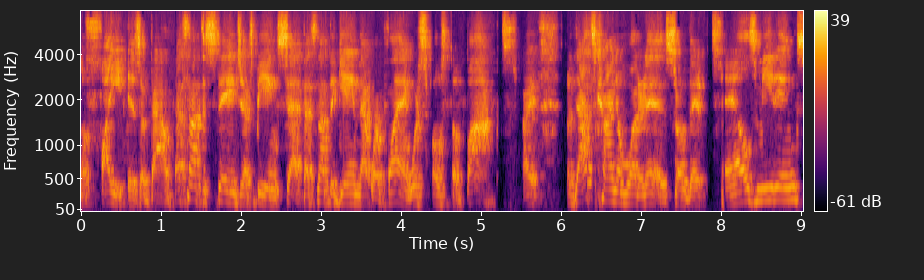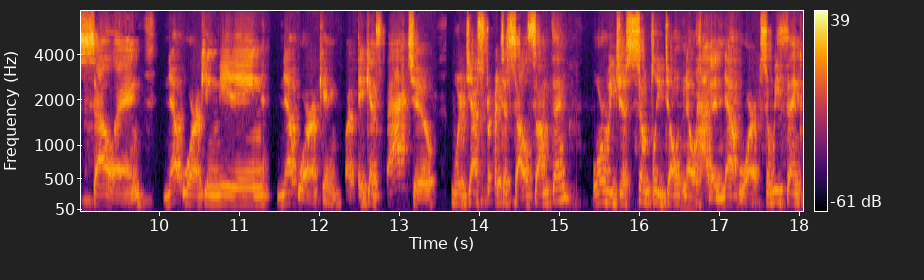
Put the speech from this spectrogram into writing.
the fight is about. That's not the stage that's being set. That's not the game that we're playing. We're supposed to box, right? But that's kind of what it is. So that sales meeting, selling, networking meeting, networking. But it gets back to we're desperate to sell something or we just simply don't know how to network. So we think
